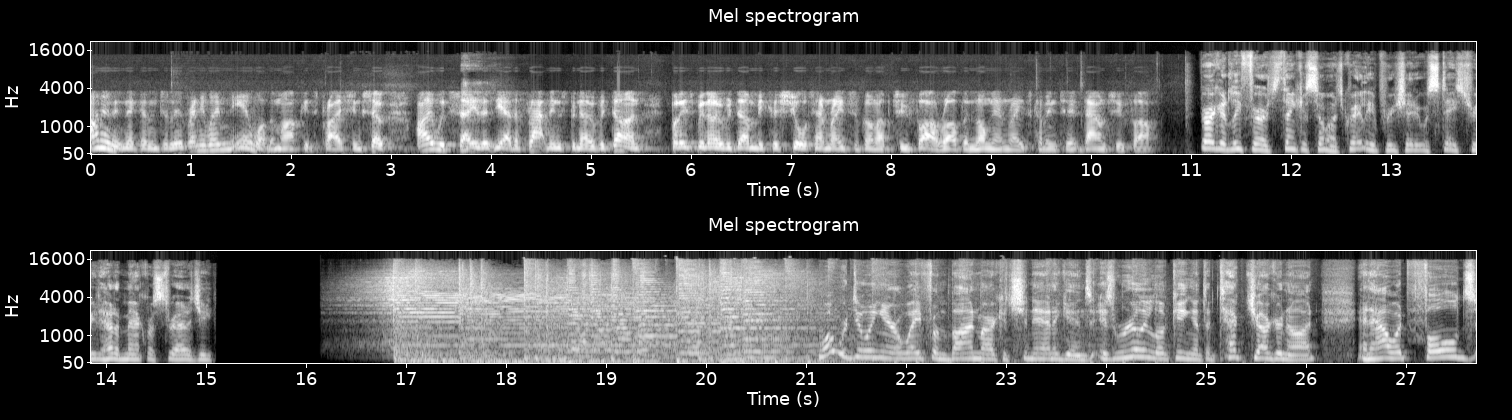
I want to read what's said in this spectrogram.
I don't think they're going to deliver anywhere near what the market's pricing. So I would say that, yeah, the flattening's been overdone, but it's been overdone because short-end rates have gone up too far rather than long-end rates coming to, down too far. Very good. Lee Ferridge, thank you so much. Greatly appreciate it with State Street, head of macro strategy. What we're doing here away from bond market shenanigans is really looking at the tech juggernaut and how it folds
